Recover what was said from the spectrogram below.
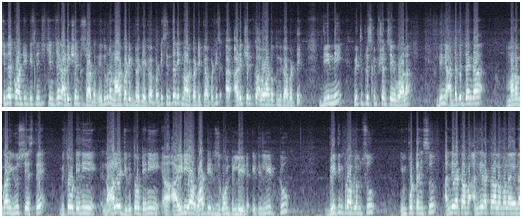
చిన్న క్వాంటిటీస్ నుంచి చిన్న చిన్న అడిక్షన్కి స్టార్ట్ అవుతుంది. ఇది కూడా నార్కాటిక్ డ్రగ్గే కాబట్టి సింథటిక్ నార్కాటిక్ కాబట్టి అడిక్షన్కి అలవాటు అవుతుంది కాబట్టి దీన్ని విత్ ప్రిస్క్రిప్షన్స్ ఇవ్వాలా? దీన్ని అడ్డదిడ్డంగా మనం కానీ యూజ్ చేస్తే without any knowledge without any idea what it is going to lead it lead to breathing problems importance అన్ని రకాల అన్ని రకాలైన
